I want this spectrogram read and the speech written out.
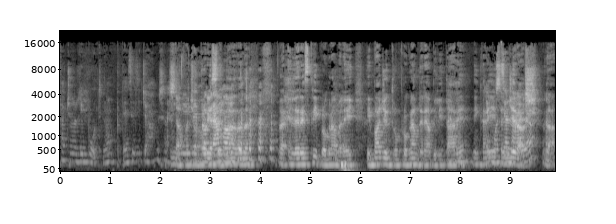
faci un reboot, nu? Putem să zicem așa și da, face un programă. Da, da, da. Le rescrii programele, îi, îi bagi într-un program de reabilitare din care ei sunt gerași. Da,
